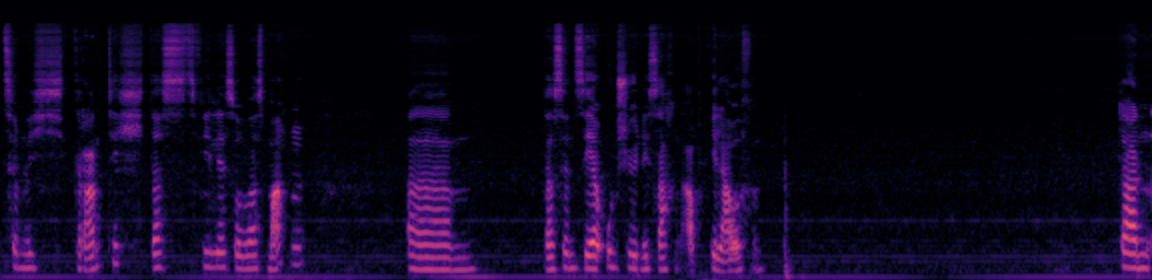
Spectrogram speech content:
ziemlich grantig, dass viele sowas machen. Ähm, da sind sehr unschöne Sachen abgelaufen. Dann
